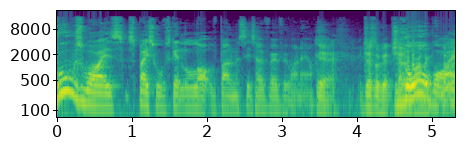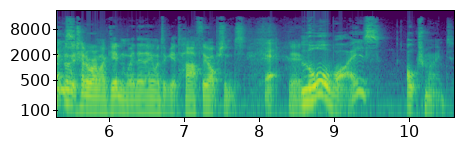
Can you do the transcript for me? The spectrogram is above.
rules wise, Space Wolves get a lot of bonuses over everyone else. Yeah. Just look at Shadow Lore-wise- Look, look at Shadow Armageddon, where they're the only ones that get half the options. Yeah. Yeah. Lore wise, Ultramarines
